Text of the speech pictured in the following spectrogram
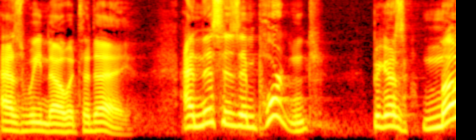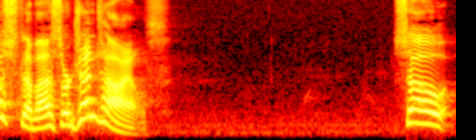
as we know it today. And this is important because most of us are Gentiles. So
